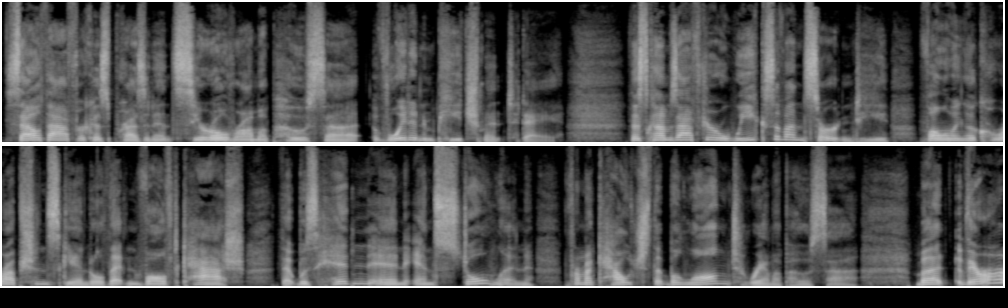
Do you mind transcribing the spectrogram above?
South Africa's President Cyril Ramaphosa avoided impeachment today. This comes after weeks of uncertainty following a corruption scandal that involved cash that was hidden in and stolen from a couch that belonged to Ramaphosa. But there are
